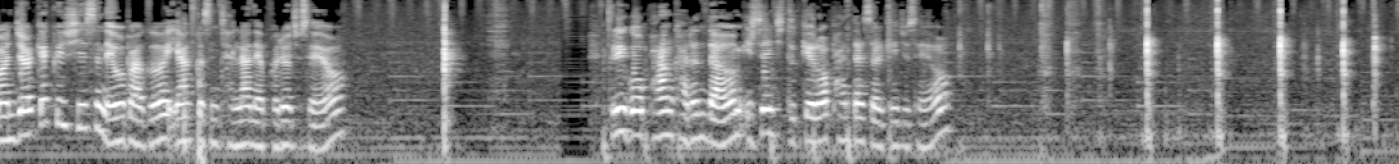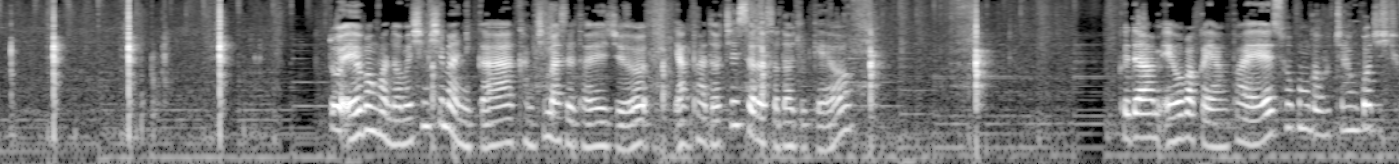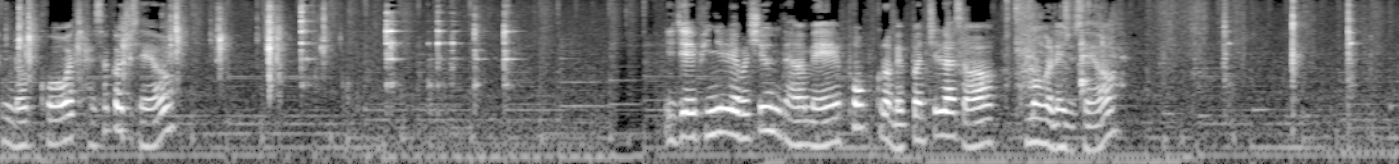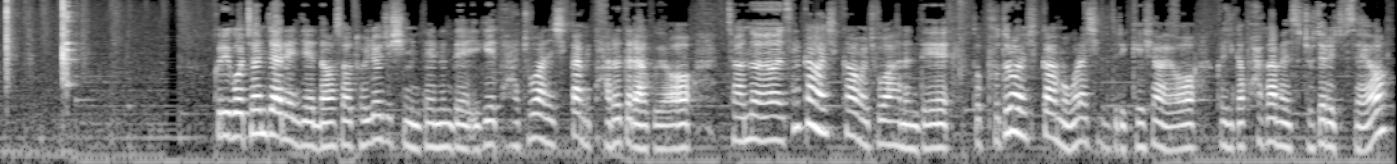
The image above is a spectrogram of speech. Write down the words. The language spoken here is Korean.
먼저 깨끗이 씻은 애호박을 양끝은 잘라내 버려주세요. 그리고 반 가른 다음 1cm 두께로 반달 썰기 해주세요. 또 애호박만 넣으면 심심하니까 감칠맛을 더해줄 양파도 채 썰어서 넣어줄게요. 그 다음 애호박과 양파에 소금과 후추 한 꼬집씩 넣고 잘 섞어주세요. 이제 비닐랩을 씌운 다음에 포크로 몇 번 찔러서 구멍을 내주세요. 그리고 전자레인지에 넣어서 돌려주시면 되는데 이게 다 좋아하는 식감이 다르더라고요. 저는 살캉한 식감을 좋아하는데 또 부드러운 식감을 원하시는 분들이 계셔요. 그러니까 봐가면서 조절해 주세요.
